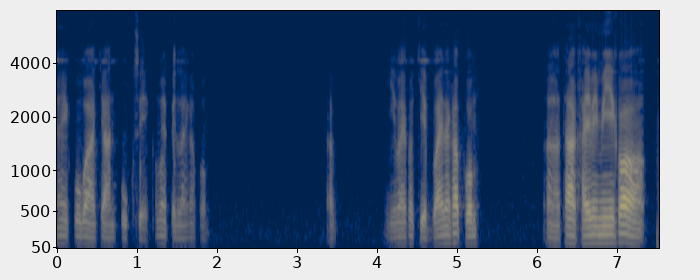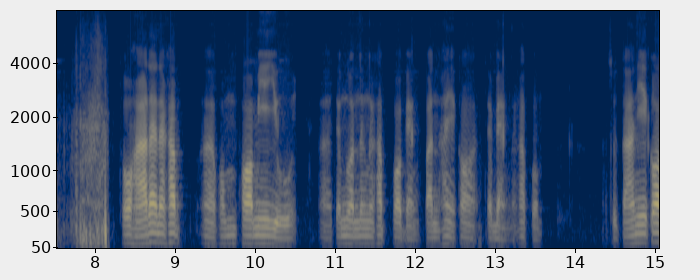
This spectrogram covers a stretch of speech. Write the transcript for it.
ให้ครูบาอาจารย์ปลูกเสกก็ไม่เป็นไรครับผมมีไว้ก็เก็บไว้นะครับผม ถ้าใครไม่มีก็โทรหาได้นะครับผมพอมีอยู่อ่าจำนวนหนึ่งนะครับ พอแบ่งปันให้ก็จะแบ่งนะครับผมสุดท้ายนี้ก็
